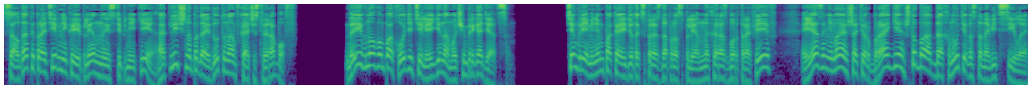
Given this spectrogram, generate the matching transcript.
Солдаты противника и пленные степняки отлично подойдут нам в качестве рабов. Да и в новом походе телеги нам очень пригодятся. Тем временем, пока идет экспресс-допрос пленных и разбор трофеев, я занимаю шатер Браги, чтобы отдохнуть и восстановить силы,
